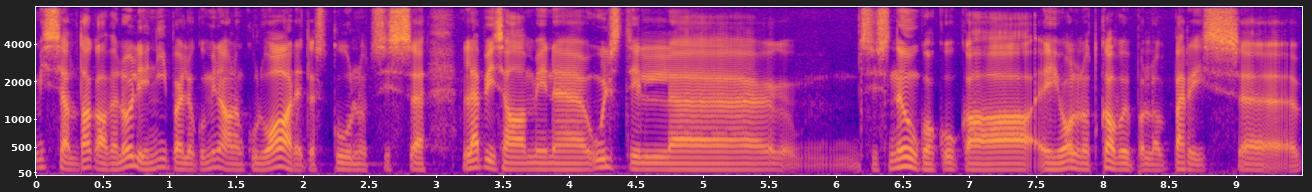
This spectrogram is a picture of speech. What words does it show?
mis seal taga veel oli, nii palju kui mina olen kuluaaridest kuulnud, siis läbisaamine Ulstil äh, siis nõukoguga ei olnud ka võib-olla päris, äh,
